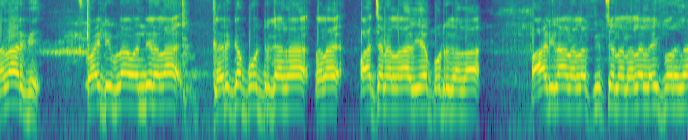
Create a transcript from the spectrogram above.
நல்லா இருக்கு. ஸ்கொயர் டிப்லாம் வந்து நல்லா நெருக்க போட்டிருக்காங்க. நல்லா பாச்சனை நல்லா விய போட்டிருக்காங்க. பாடிலாம் நல்லா ஃபியூச்சரில் நல்ல லைஃப் வருங்க.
